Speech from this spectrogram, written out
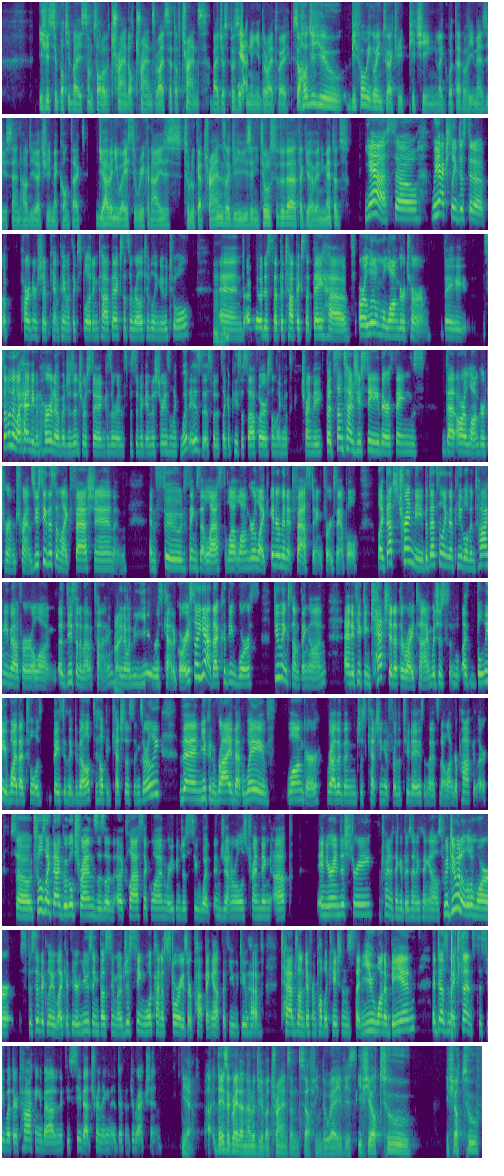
if it's supported by some sort of a trend or trends, right? Set of trends by just positioning yeah. it the right way. So how do you before we go into actually pitching, like what type of emails do you send? How do you actually make contact? Do you have any ways to recognize to look at trends? Like do you use any tools to do that? Like do you have any methods? Yeah, so we actually just did a, a partnership campaign with Exploding Topics. That's a relatively new tool. Mm-hmm. And I've noticed that the topics that they have are a little more longer term. They some of them I hadn't even heard of, which is interesting because they're in specific industries. I'm like, what is this? But it's like a piece of software or something that's trendy. But sometimes you see there are things that are longer term trends. You see this in like fashion and and food, things that last a lot longer, like intermittent fasting, for example. Like that's trendy, but that's something that people have been talking about for a long, a decent amount of time, right. you know, in the years category. So yeah, that could be worth doing something on. And if you can catch it at the right time, which is, I believe, why that tool is basically developed to help you catch those things early, then you can ride that wave longer rather than just catching it for the two days and then it's no longer popular. So tools like that, Google Trends is a, a classic one where you can just see what in general is trending up in your industry. I'm trying to think if there's anything else. We do it a little more specifically, like if you're using BuzzSumo, just seeing what kind of stories are popping up. If you do have tabs on different publications that you want to be in, it does make sense to see what they're talking about. And if you see that trending in a different direction. Yeah, uh, there's a great analogy about trends and surfing the wave. Is if you're too, if you're too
